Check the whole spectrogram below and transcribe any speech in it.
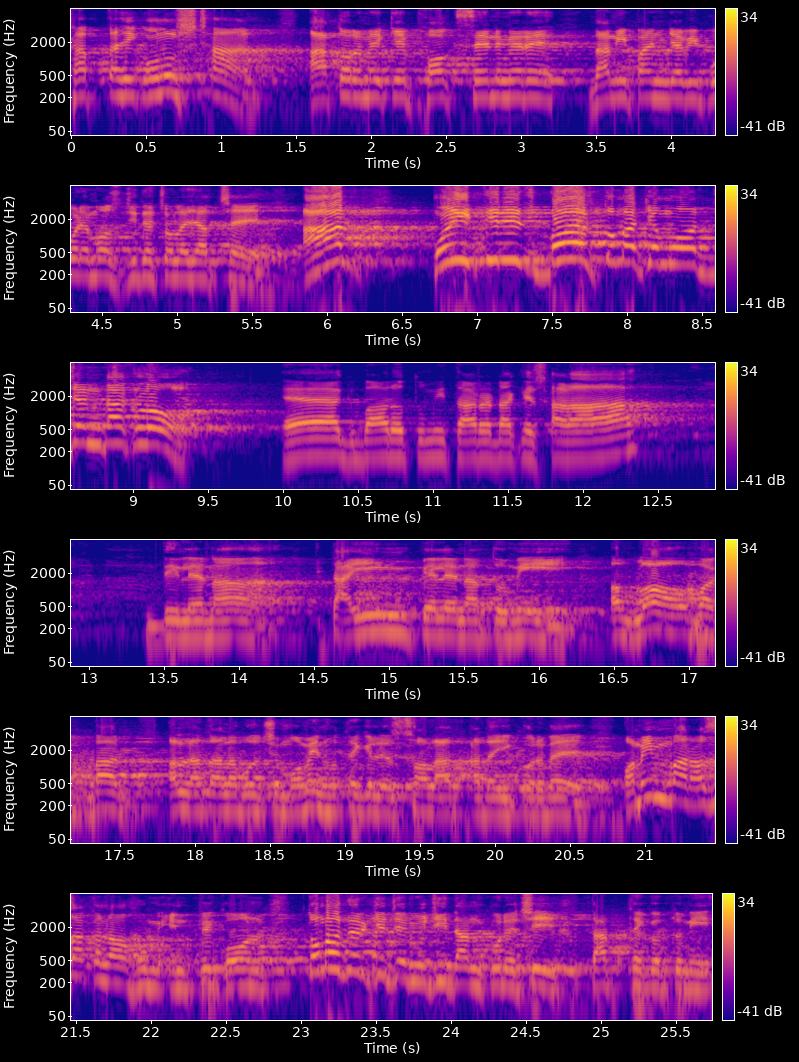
সাপ্তাহিক অনুষ্ঠান। আতর মেকে ফক সেন মেরে দামি পাঞ্জাবি পরে মসজিদে চলে যাচ্ছে। আর পঁয়ত্রিশ বার তোমাকে মোয়াজ্জেন ডাকলো। একবারও তুমি তার ডাকে সাড়া দিলে না টাইম পেলে না তুমি। আল্লাহ আকবার। আল্লাহ তালা বলছে, মোমেন হতে গেলে সলাৎ আদায় করবে। অমিম্মা রাজাকনাহুম ইনফিকুন। তোমাদেরকে যে রুজি দান করেছি, তার থেকে তুমি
